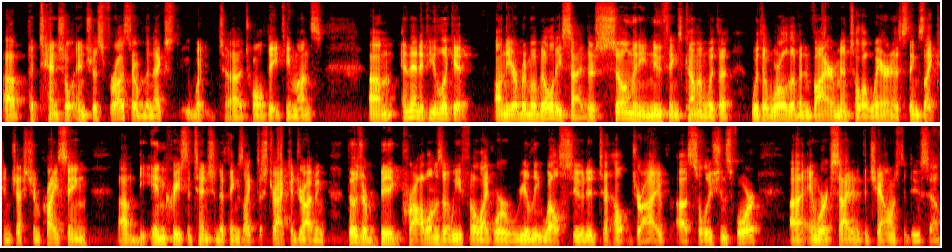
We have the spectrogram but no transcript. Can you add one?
uh, potential interest for us over the next uh, 12 to 18 months. Um, and then if you look at on the urban mobility side, there's so many new things coming with a with a world of environmental awareness, things like congestion pricing, um, the increased attention to things like distracted driving. Those are big problems that we feel like we're really well suited to help drive uh, solutions for, uh, and we're excited at the challenge to do so.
